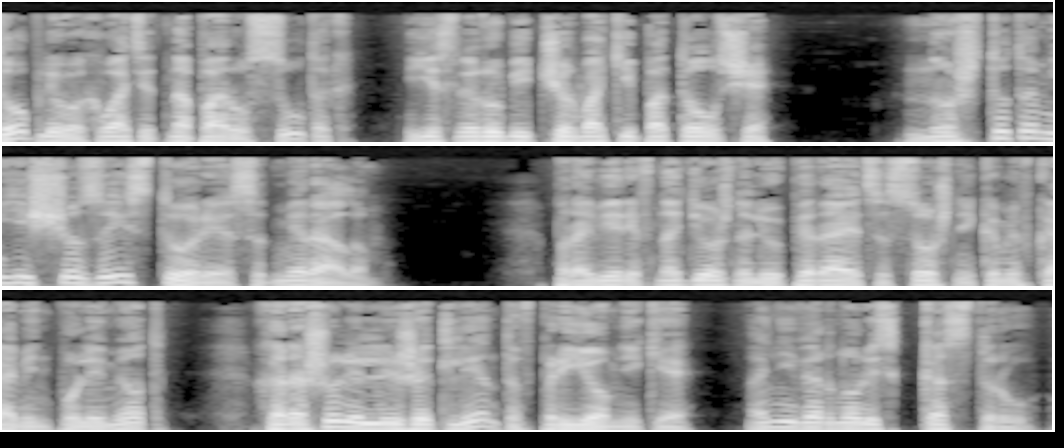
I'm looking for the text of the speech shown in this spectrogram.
Топлива хватит на пару суток, если рубить чурбаки потолще. Но что там еще за история с адмиралом? Проверив, надежно ли упирается сошниками в камень пулемет, хорошо ли лежит лента в приемнике, они вернулись к костру.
